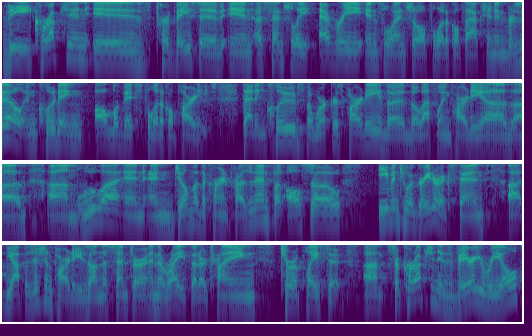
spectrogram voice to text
The corruption is pervasive in essentially every influential political faction in Brazil, including all of its political parties. That includes the Workers' Party, the, the left-wing party of, of um, Lula and, and Dilma, the current president, but also even to a greater extent, uh, the opposition parties on the center and the right that are trying to replace it. Um, so corruption is very real.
